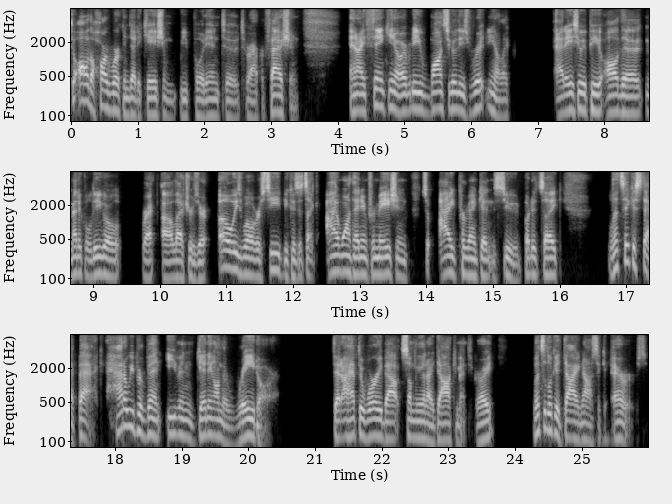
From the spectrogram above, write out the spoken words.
to all the hard work and dedication we put into to our profession. And I think, you know, everybody wants to go to these, you know, like at ACOP, all the medical legal uh, lectures are always well received because it's like, I want that information so I prevent getting sued. But it's like, let's take a step back. How do we prevent even getting on the radar that I have to worry about something that I documented, right? Let's look at diagnostic errors.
